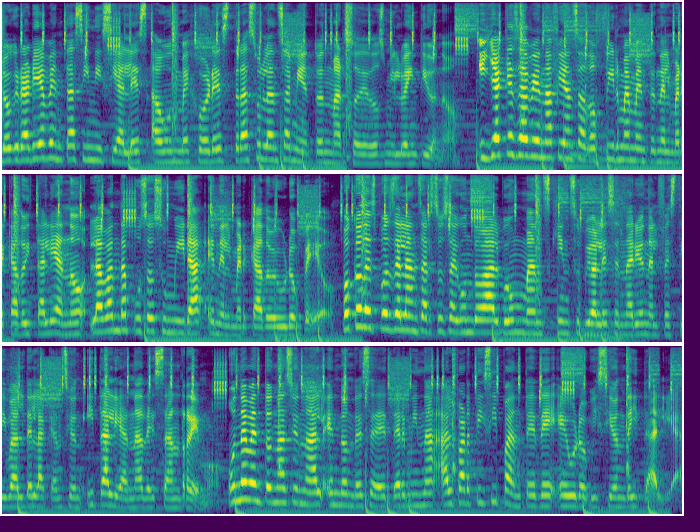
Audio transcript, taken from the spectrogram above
lograría ventas iniciales aún mejores tras su lanzamiento en marzo de 2021. Y ya que se habían afianzado firmemente en el mercado italiano, la banda puso su mira en el mercado europeo. Poco después de lanzar su segundo álbum, Manskin subió al escenario en el Festival de la Canción Italiana de San Remo, un evento nacional en donde se determina al participante de Eurovisión de Italia.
